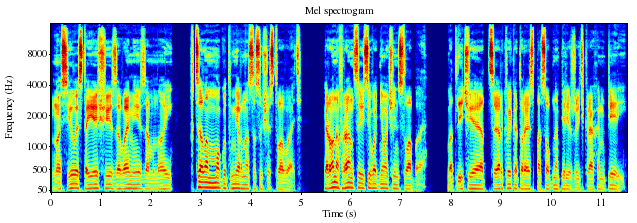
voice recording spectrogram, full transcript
«Но силы, стоящие за вами и за мной, в целом могут мирно сосуществовать. Корона Франции сегодня очень слаба, в отличие от церкви, которая способна пережить крах империй.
